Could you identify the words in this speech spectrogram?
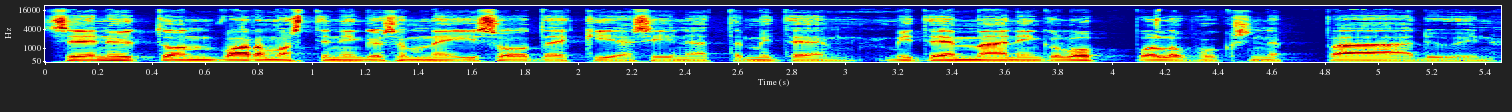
se nyt on varmasti niin semmoinen iso tekijä siinä, että miten, miten mä niin loppujen lopuksi sinne päädyin.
